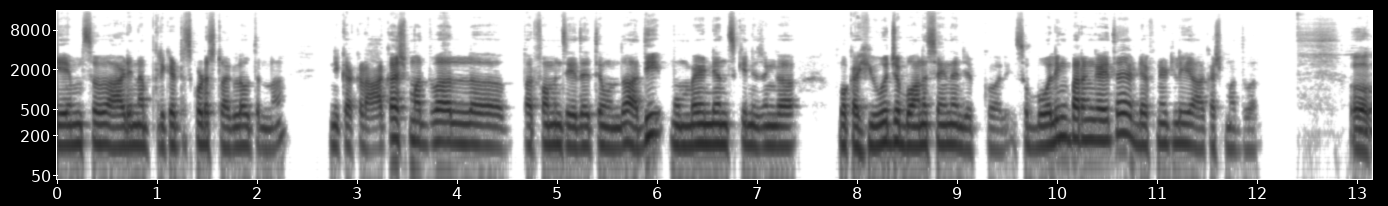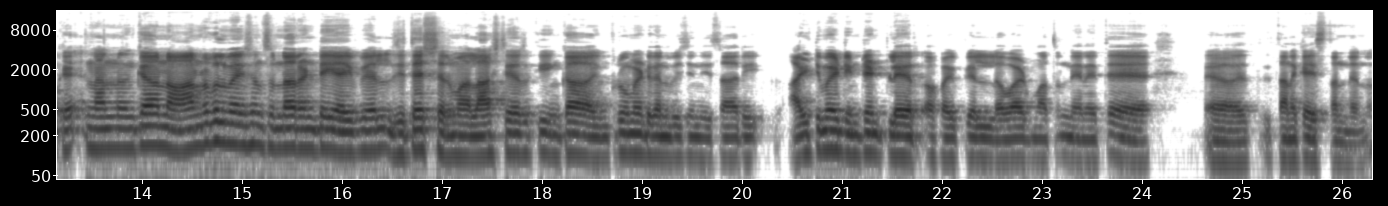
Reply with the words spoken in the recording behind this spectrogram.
గేమ్స్ uh, ఆడిన క్రికెటర్స్ కూడా స్ట్రగుల్ అవుతున్నా, అక్కడ ఆకాష్ మధ్వాల్ పర్ఫార్మెన్స్ ఏదైతే ఉందో అది ముంబై ఇండియన్స్‌కి నిజంగా ఒక హ్యూజ్ బోనస్ అయిందని చెప్పుకోవాలి. సో, బౌలింగ్ పరంగా అయితే డెఫినెట్‌లీ ఆకాష్ మధ్వాల్. ఓకే. నన్ను ఇంకేమన్నా ఆనరబుల్ మెన్షన్స్ ఉన్నారంటే ఈ ఐపీఎల్ జితేష్ శర్మ లాస్ట్ ఇయర్‌కి ఇంకా ఇంప్రూవ్‌మెంట్ కనిపించింది ఈసారి. Ultimate intent player of IPL award మాత్రం నేనైతే ఆహ్, తనకే ఇస్తాను నేను.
